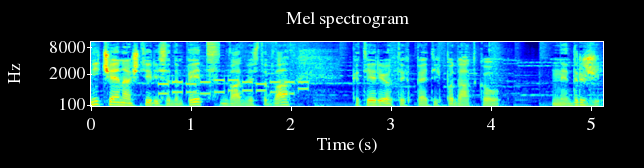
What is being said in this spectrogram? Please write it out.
Nič 1, 4, 7, 5, 2, 202, kateri od teh petih podatkov ne drži.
